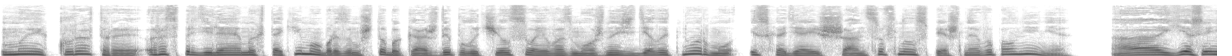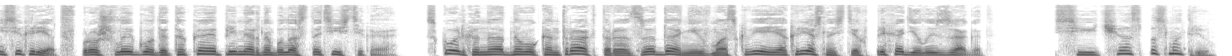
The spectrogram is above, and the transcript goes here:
Мы, кураторы, распределяем их таким образом, чтобы каждый получил свою возможность сделать норму, исходя из шансов на успешное выполнение. А если не секрет, в прошлые годы какая примерно была статистика? Сколько на одного контрактора заданий в Москве и окрестностях приходилось за год? Сейчас посмотрю.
